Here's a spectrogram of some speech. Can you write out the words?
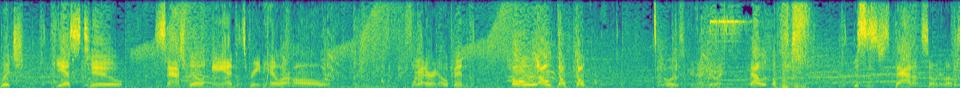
which PS2, Smashville, and Green Hill are all flatter Yeah. and open. Oh, oh, don't, don't. What is Kunai doing? That was. this is just bad on so many levels.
